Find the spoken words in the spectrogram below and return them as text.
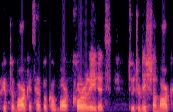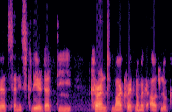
crypto markets have become more correlated to traditional markets, and it's clear that the current macroeconomic outlook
